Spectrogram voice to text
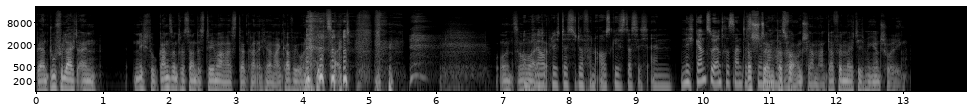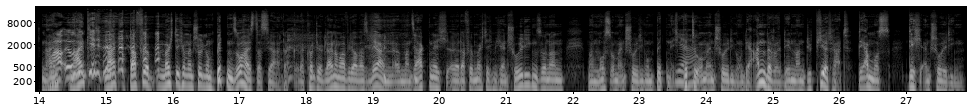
während du vielleicht ein nicht so ganz interessantes Thema hast, dann kann ich ja meinen Kaffee holen in der Zeit. und so weiter. Unglaublich, dass du davon ausgehst, dass ich ein nicht ganz so interessantes Das Thema stimmt, habe. das war uncharmant. Dafür möchte ich mich entschuldigen. Nein, Wow, nein, nein, dafür möchte ich um Entschuldigung bitten, so heißt das ja. Da, da könnt ihr gleich nochmal wieder was lernen. Äh, man sagt nicht, äh, dafür möchte ich mich entschuldigen, sondern man muss um Entschuldigung bitten. Ich Ja. bitte um Entschuldigung. Der andere, den man düpiert hat, der muss dich entschuldigen.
